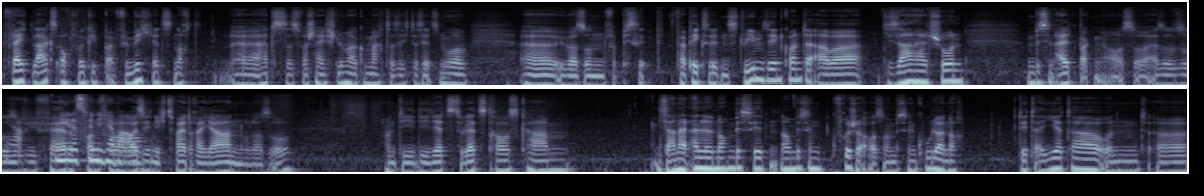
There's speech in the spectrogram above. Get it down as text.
vielleicht lag es auch wirklich bei, für mich jetzt noch, äh, hat es das wahrscheinlich schlimmer gemacht, dass ich das jetzt nur äh, über so einen verpix verpixelten Stream sehen konnte, aber die sahen halt schon ein bisschen altbacken aus, so. also so, Ja. so wie Pferde Nee, von vor, weiß ich nicht, zwei, drei Jahren oder so. Und die, die jetzt zuletzt rauskamen, die sahen halt alle noch ein bisschen, noch ein bisschen frischer aus, noch ein bisschen cooler, noch detaillierter und äh,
